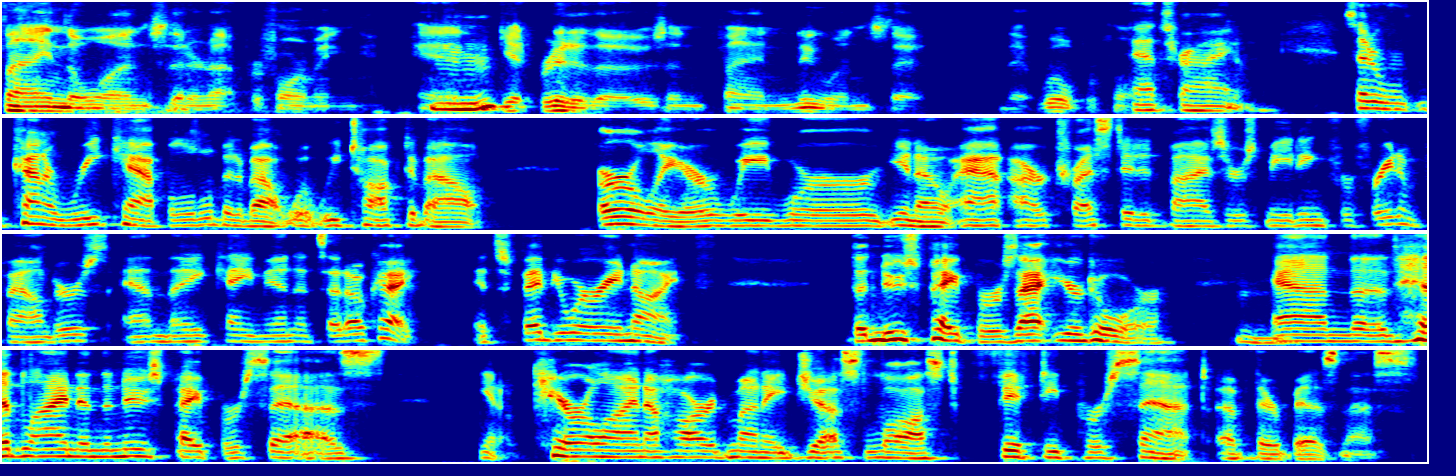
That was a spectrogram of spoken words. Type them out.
find the ones that are not performing and Mhm. get rid of those and find new ones that, that will perform. That's right. So to kind of recap a little bit about what we talked about earlier, we were, you know, at our trusted advisors meeting for Freedom Founders, and they came in and said, okay, it's February 9th. The newspaper's at your door. Mhm. And the headline in the newspaper says, you know, Carolina Hard Money just lost 50% of their business.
